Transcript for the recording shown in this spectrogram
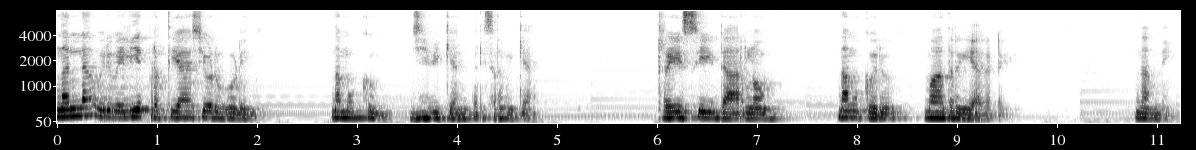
നല്ല ഒരു വലിയ പ്രത്യാശയോടുകൂടി നമുക്കും ജീവിക്കാൻ പരിശ്രമിക്കാം. ട്രേസി ഡാർലോങ്. നമുക്കൊരു മാതൃകയാകട്ടെ. നന്ദി.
